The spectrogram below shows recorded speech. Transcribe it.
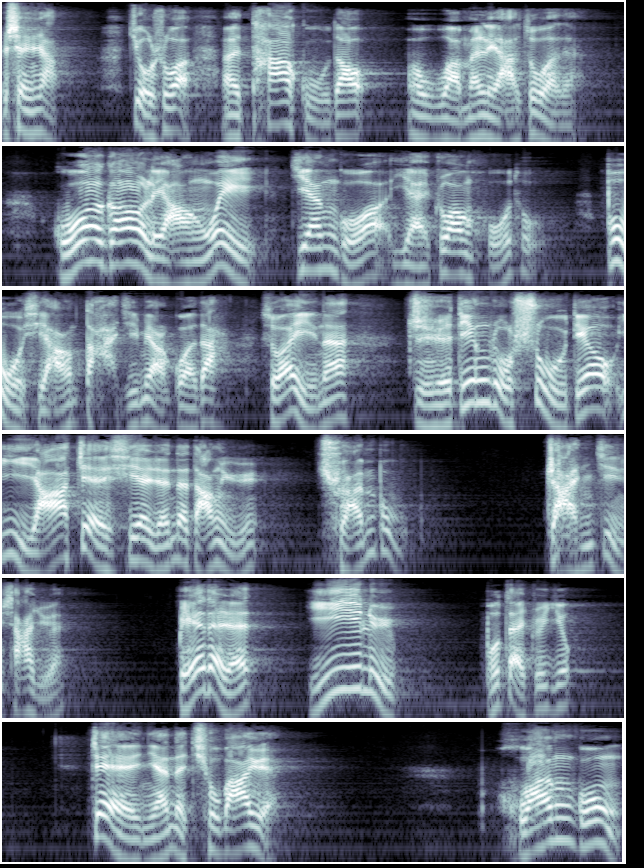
身上，就说：“呃，他鼓捣。”呃，我们俩做的，国高两位监国也装糊涂，不想打击面过大，所以呢，只盯住树雕、易牙这些人的党羽，全部斩尽杀绝，别的人一律不再追究。这年的秋八月，桓公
